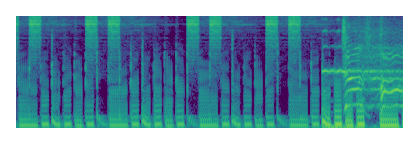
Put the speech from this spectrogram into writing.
Just hold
